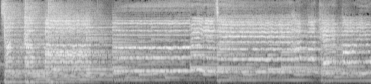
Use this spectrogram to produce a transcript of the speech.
잠깐만 우리 이제 한번 해봐요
